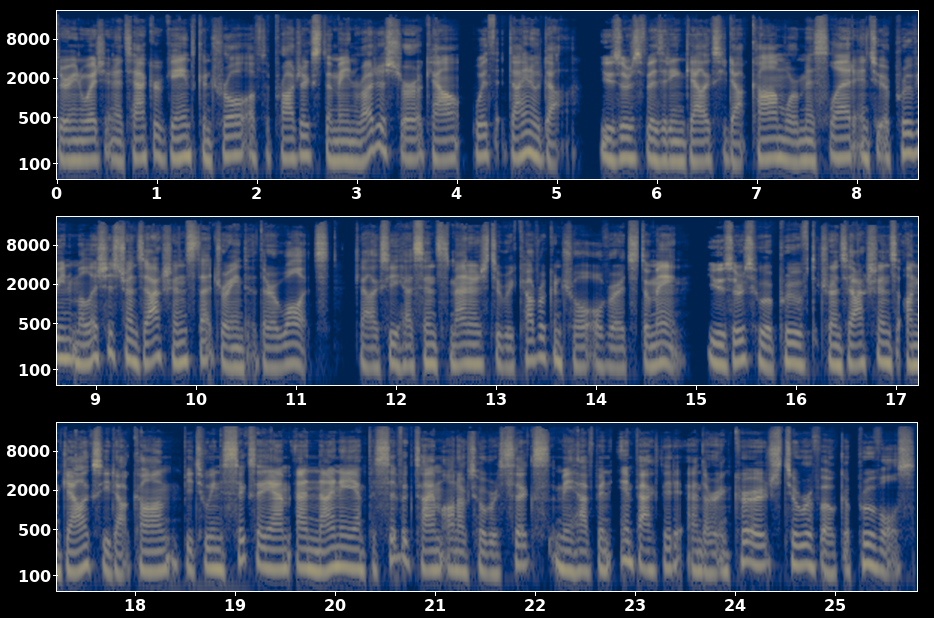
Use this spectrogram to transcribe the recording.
during which an attacker gained control of the project's domain registrar account with Dynadot. Users visiting Galxe.com were misled into approving malicious transactions that drained their wallets. Galxe has since managed to recover control over its domain. Users who approved transactions on Galxe.com between 6 a.m. and 9 a.m. Pacific Time on October 6 may have been impacted and are encouraged to revoke approvals.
